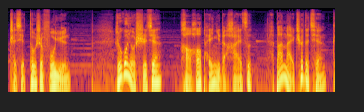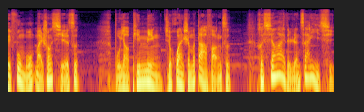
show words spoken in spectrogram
这些都是浮云。如果有时间。”好好陪你的孩子，把买车的钱给父母买双鞋子，不要拼命去换什么大房子，和相爱的人在一起，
